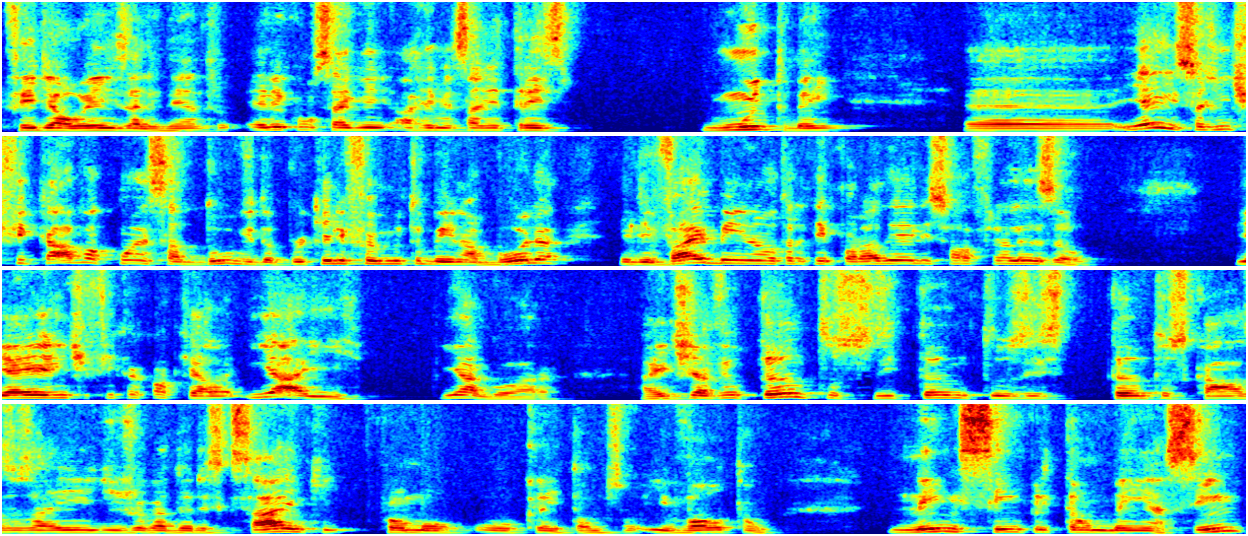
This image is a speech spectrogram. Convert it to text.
fadeaways ali dentro, ele consegue arremessar de três muito bem. É, e é isso, a gente ficava com essa dúvida, porque ele foi muito bem na bolha, ele vai bem na outra temporada e ele sofre a lesão. E aí a gente fica com aquela, e aí? E agora? A gente já viu tantos e tantos e tantos casos aí de jogadores que saem, que, como o Clay Thompson, e voltam nem sempre tão bem assim.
